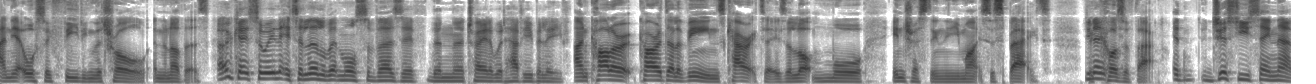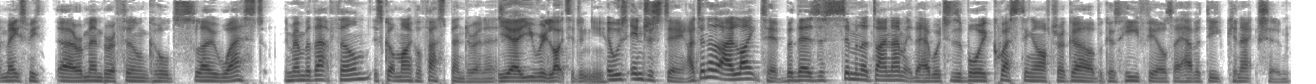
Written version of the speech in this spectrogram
and yet also feeding the troll in others. Okay, so it's a little bit more subversive than the trailer would have you believe. And Cara, Cara Delevingne's character is a lot more interesting than you might suspect You know- because of that. It, just you saying that makes me uh, remember a film called Slow West. Remember that film? It's got Michael Fassbender in it. Yeah, you really liked it, didn't you? It was interesting. I don't know that I liked it, but there's a similar dynamic there, which is a boy questing after a girl because he feels they have a deep connection.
